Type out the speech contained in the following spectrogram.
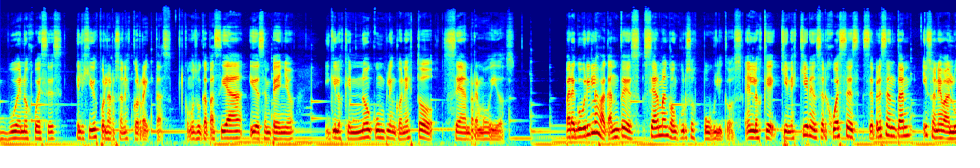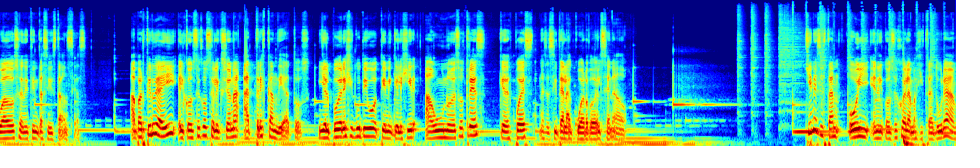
buenos jueces elegidos por las razones correctas, como su capacidad y desempeño, y que los que no cumplen con esto sean removidos. Para cubrir las vacantes se arman concursos públicos, en los que quienes quieren ser jueces se presentan y son evaluados en distintas instancias. A partir de ahí, el Consejo selecciona a tres candidatos, y el Poder Ejecutivo tiene que elegir a uno de esos tres, que después necesita el acuerdo del Senado. ¿Quiénes están hoy en el Consejo de la Magistratura?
